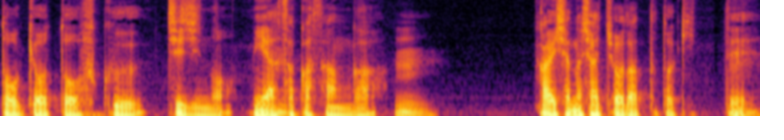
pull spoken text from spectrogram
東京都副知事の宮坂さんがうん。会社の社長だった時って、うん。やっ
